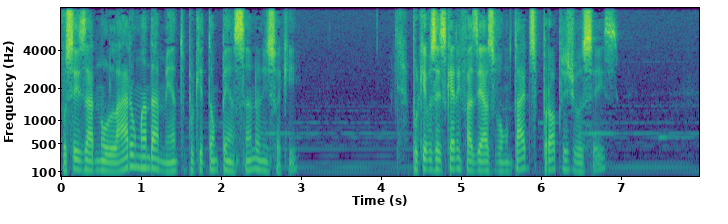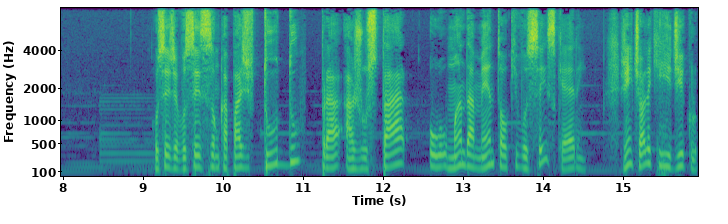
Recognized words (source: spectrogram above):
Vocês anularam o mandamento porque estão pensando nisso aqui? Porque vocês querem fazer as vontades próprias de vocês? Ou seja, vocês são capazes de tudo para ajustar o mandamento ao que vocês querem. Gente, olha que ridículo.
